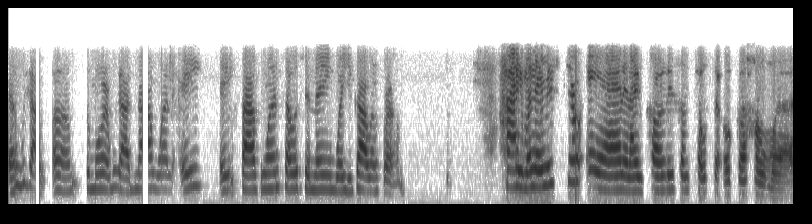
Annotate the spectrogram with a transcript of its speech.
and we got um some more. We got nine one eight eight five one. Tell us your name, where you calling from. Hi, my name is Joanne, and I'm calling from Tulsa, Oklahoma.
